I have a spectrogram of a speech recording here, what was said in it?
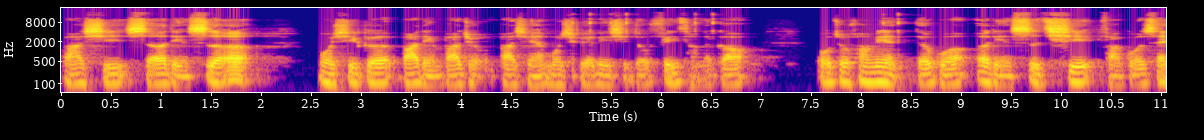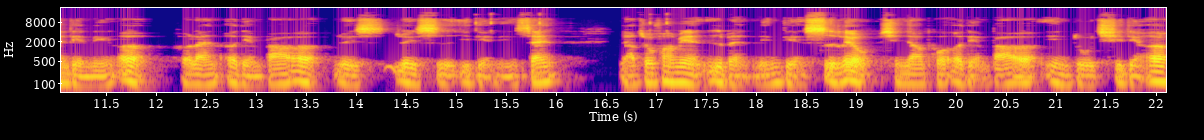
巴西十二点四二，墨西哥八点八九，巴西和墨西哥利息都非常的高。欧洲方面，德国二点四七，法国三点零二，荷兰二点八二，瑞士瑞士一点零三。亚洲方面，日本零点四六，新加坡二点八二，印度七点二。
